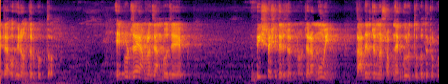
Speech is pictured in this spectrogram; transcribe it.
এটা ওহির অন্তর্ভুক্ত। এই পর্যায়ে আমরা জানব যে বিশ্বাসীদের জন্য, যারা মুমিন, তাদের জন্য স্বপ্নের গুরুত্ব কতটুকু?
